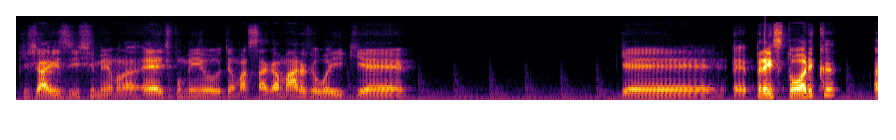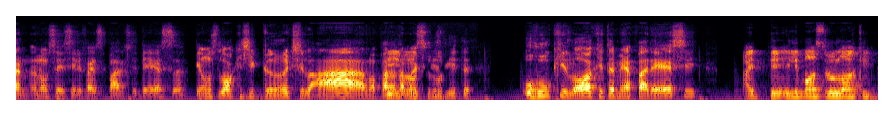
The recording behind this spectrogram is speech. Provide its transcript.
que já existe mesmo. lá. É tipo meio. Tem uma saga Marvel aí que é. Que é. é pré-histórica. Ah, Eu não sei se ele faz parte dessa. Tem uns Loki gigante lá, uma parada Sim, mais o Loki. O Hulk Loki também aparece. Aí te- ele mostra o Loki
